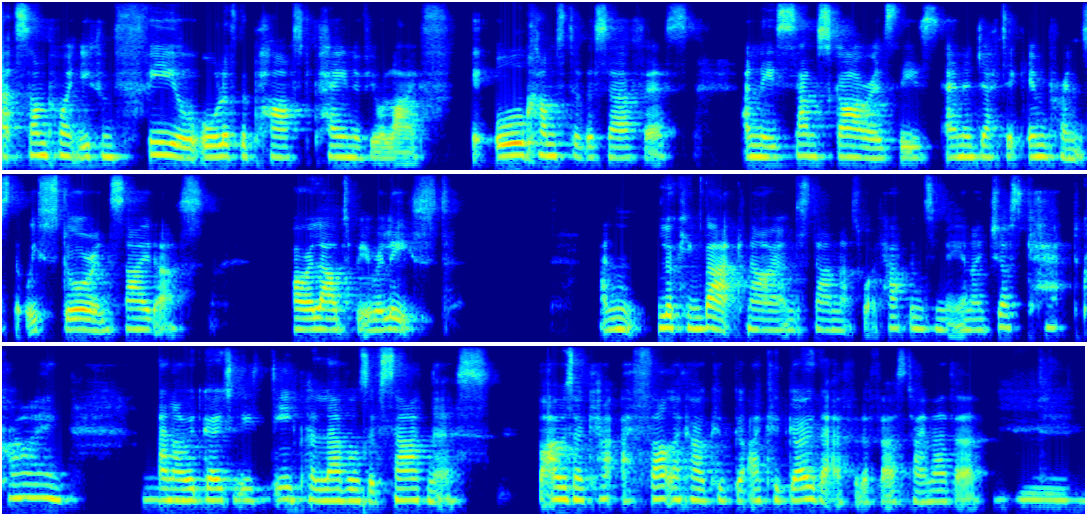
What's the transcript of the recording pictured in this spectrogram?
at some point you can feel all of the past pain of your life. It all comes to the surface. And these samskaras, these energetic imprints that we store inside us, are allowed to be released. And looking back now, I understand that's what happened to me. And I just kept crying. Mm. And I would go to these deeper levels of sadness. But I was okay. I felt like I could go, I could go there for the first time ever. Mm.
